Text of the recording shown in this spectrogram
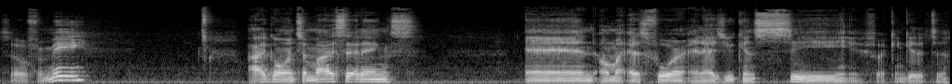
So for me, I go into my settings and on my S4 and as you can see if I can get it to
